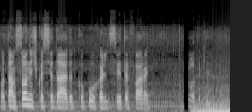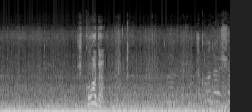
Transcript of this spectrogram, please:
Отам сонечко сідає, тут кукуха світе фарой. Що таке? Шкода? Шкода, що,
